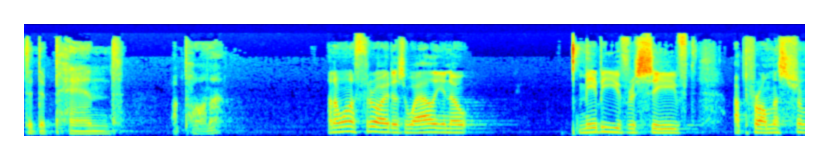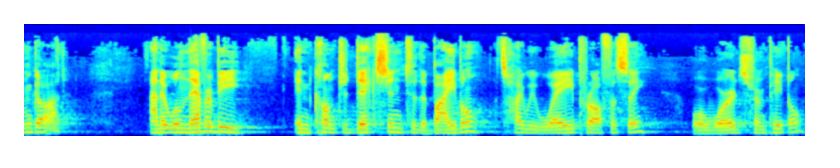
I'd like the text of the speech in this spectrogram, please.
to depend upon it. And I want to throw out as well, you know, maybe you've received a promise from God, and it will never be in contradiction to the Bible. That's how we weigh prophecy or words from people.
